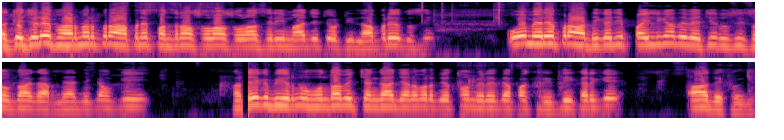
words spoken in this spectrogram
ਅੱਗੇ ਜਿਹੜੇ ਫਾਰਮਰ ਭਰਾ ਆਪਣੇ 15 16 16 ਸਰੀ ਮੱਝ ਝੋਟੀ ਲੱਭ ਰਹੇ ਹੋ ਤੁਸੀਂ ਉਹ ਮੇਰੇ ਭਰਾ, ਠੀਕ ਹੈ ਜੀ, ਪਹਿਲੀਆਂ ਦੇ ਵਿੱਚ ਹੀ ਤੁਸੀਂ ਸੌਦਾ ਕਰ ਲਿਆ ਜੀ, ਕਿਉਂਕਿ ਹਰੇਕ ਵੀਰ ਨੂੰ ਹੁੰਦਾ ਵੀ ਚੰਗਾ ਜਾਨਵਰ ਜਿੱਥੋਂ ਮਿਲੇ ਤੇ ਆਪਾਂ ਖਰੀਦੀ ਕਰੀਏ। ਆਹ ਦੇਖੋ ਜੀ।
